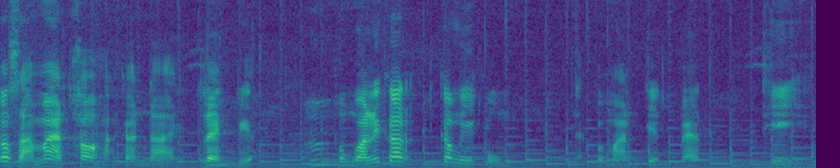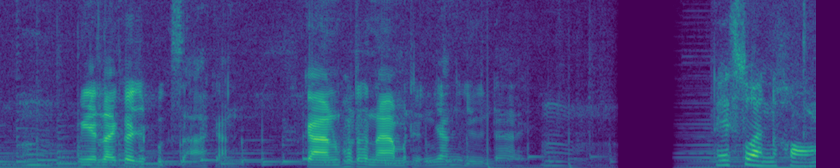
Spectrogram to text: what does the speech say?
ก็สามารถเข้าหากันได้แลกเปลี่ยนอืมทุกวันนี้ก็ก็มีกลุ่มเนี่ยประมาณ 7-8 ที่อืมมีอะไรก็จะปรึกษากัน การพัฒนามาถึงยั่งยืนได้อืมในส่วนของ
